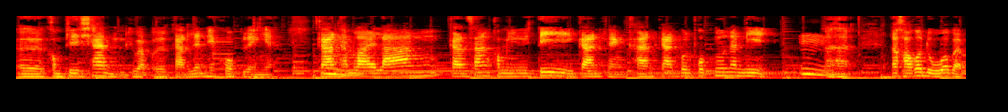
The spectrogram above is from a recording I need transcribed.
เอ่อคอมพลีชันคือแบบเออการเล่นให้ครบอะไรเงี้ย การทำลายล้าง การสร้าง community การแข่งขัน การค้นพบนู่นนั่นนี่อืม นะฮะแล้วเขาก็ดูว่าแบบ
